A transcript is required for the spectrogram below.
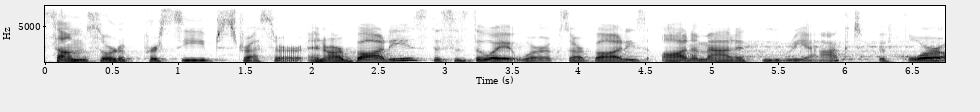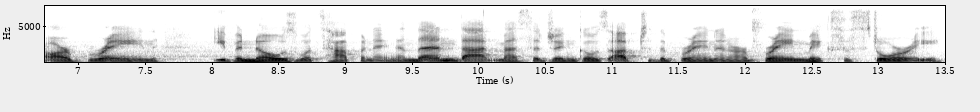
some sort of perceived stressor. And our bodies, this is the way it works our bodies automatically react before our brain even knows what's happening. And then that messaging goes up to the brain, and our brain makes a story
